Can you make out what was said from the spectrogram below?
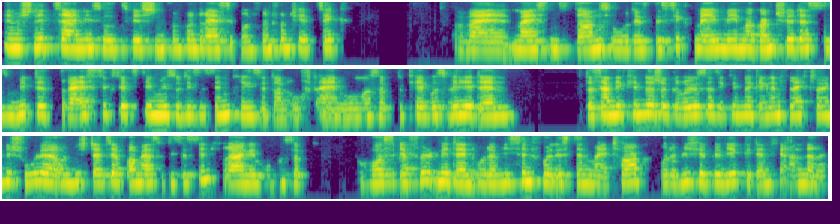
Im Schnitt sind die so zwischen 35 und 45 weil meistens dann so, das, das sieht man irgendwie immer ganz schön, dass so Mitte 30 setzt irgendwie so diese Sinnkrise dann oft ein, wo man sagt, okay, was will ich denn? Da sind die Kinder schon größer, die Kinder gehen vielleicht schon in die Schule und ich stelle sich ja vor mir also diese Sinnfrage, wo man sagt, was erfüllt mir denn oder wie sinnvoll ist denn mein Tag oder wie viel bewirke ich denn für andere?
